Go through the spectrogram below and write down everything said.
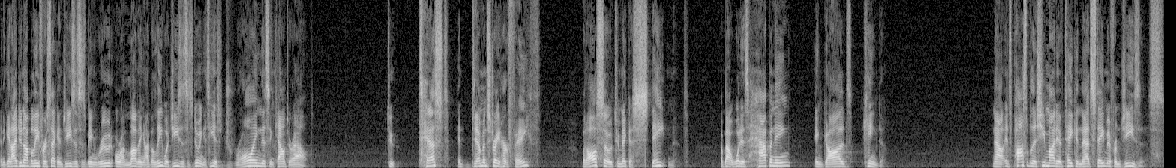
And again, I do not believe for a second Jesus is being rude or unloving. I believe what Jesus is doing is he is drawing this encounter out to test and demonstrate her faith, but also to make a statement about what is happening in God's kingdom. Now, it's possible that she might have taken that statement from Jesus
